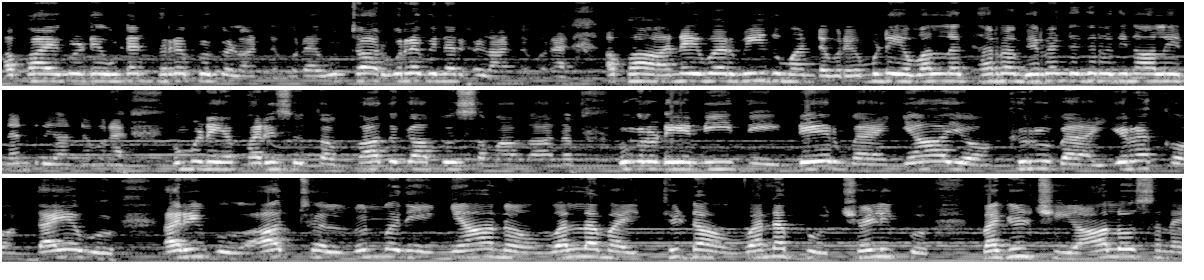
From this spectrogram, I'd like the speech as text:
அப்பா எங்களுடைய உடன் பிறப்புகள் ஆண்டவர. உற்றார் உறவினர்கள் ஆண்டவர. அப்பா அனைவர் மீதும் ஆண்டவர உம்முடைய வல்ல கரம் இறங்குகிறதினாலே நன்றி ஆண்டவர. உம்முடைய பரிசுத்தம் பாதுகாப்பு சமாதானம் உங்களுடைய நீதி நேர்மை நியாயம் கிருப இரக்கம் தயவு அறிவு ஆற்றல் நுண்மதி ஞானம் வல்லமை திடம் வனப்பு செழிப்பு மகிழ்ச்சி ஆலோசனை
